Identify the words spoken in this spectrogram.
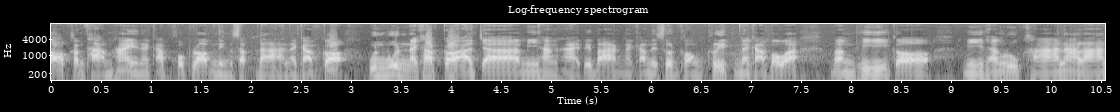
ตอบคำถามให้นะครับ ครบรอบ 1 สัปดาห์นะครับ ก็วุ่นๆนะครับ ก็อาจจะมีห่างหายไปบ้างนะครับ ในส่วนของคลิปนะครับ เพราะว่าบางทีก็ มีทั้งลูกค้าหน้าร้าน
